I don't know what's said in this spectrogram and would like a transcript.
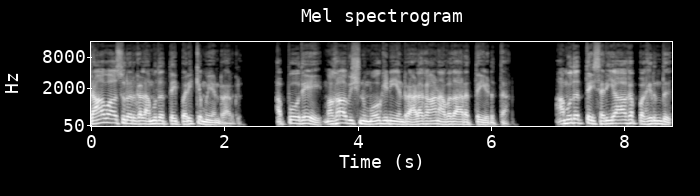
திராவாசுரர்கள் அமுதத்தை பறிக்க முயன்றார்கள். அப்போதே மகாவிஷ்ணு மோகினி என்ற அழகான அவதாரத்தை எடுத்தார். அமுதத்தை சரியாக பகிர்ந்து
